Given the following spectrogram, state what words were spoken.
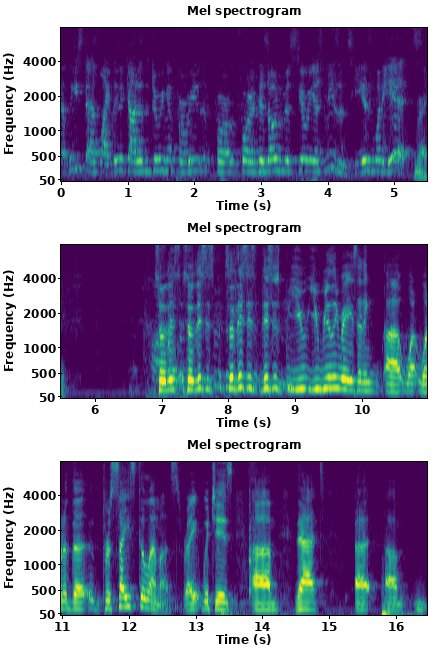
at least as likely that God is doing it for re- for for His own mysterious reasons. He is what He is. Right. So this, so this is, so this is, this is you. You really raised, I think, uh, one, one of the precise dilemmas, right? Which is um, that uh, um,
